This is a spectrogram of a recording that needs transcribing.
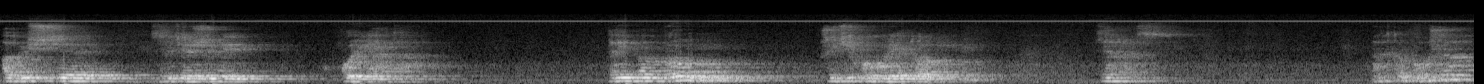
abyście zwyciężyli Goliata. Daję Wam broń przeciwko Goliatowi. Zaraz. Matka Boża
